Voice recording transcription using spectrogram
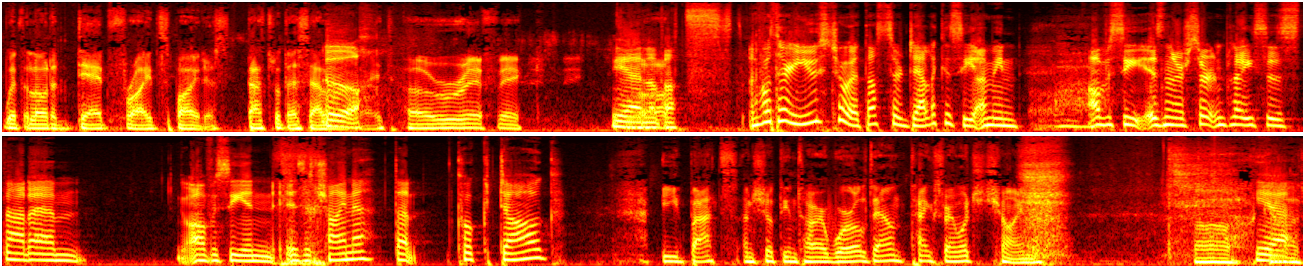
with a load of dead fried spiders. That's what they're selling. Ugh. It's horrific. Yeah, no, that's. But they're used to it. That's their delicacy. I mean, obviously, isn't there certain places that, um, obviously, in. Is it China that cook dog? Eat bats and shut the entire world down. Thanks very much, China. Oh Yeah. God.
